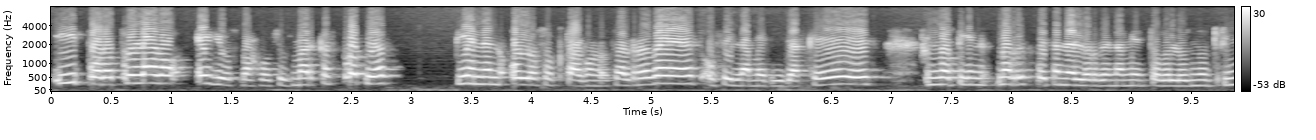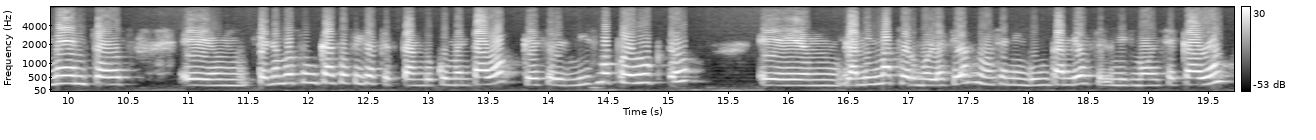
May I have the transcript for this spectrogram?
y por otro lado, ellos, bajo sus marcas propias, tienen o los octágonos al revés o sin la medida que es, no, tienen, no respetan el ordenamiento de los nutrimentos. Eh, tenemos un caso, fíjate, tan documentado, que es el mismo producto, eh, la misma formulación, no hace ningún cambio, es el mismo SKU,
